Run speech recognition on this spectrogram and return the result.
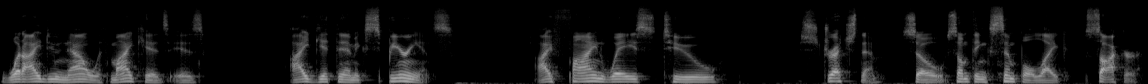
What I do now with my kids is I get them experience. I find ways to stretch them. So, something simple like soccer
